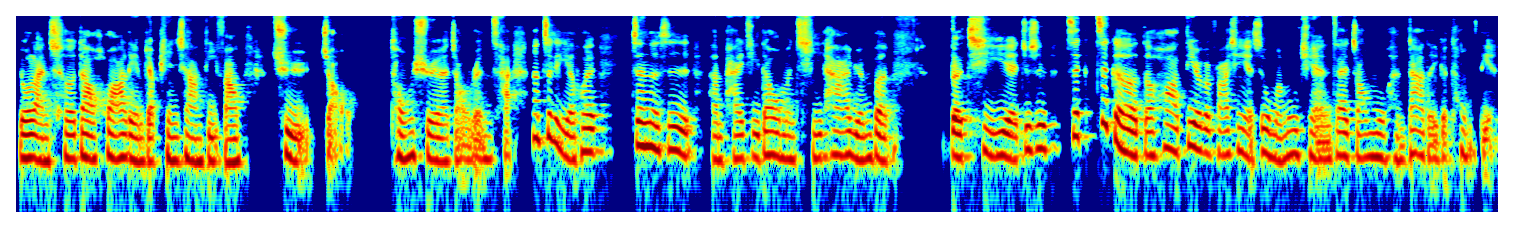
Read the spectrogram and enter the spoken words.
游览车到花莲比较偏向的地方去找。同学找人才，那这个也会真的是很排挤到我们其他原本的企业。就是这这个的话，第二个发现也是我们目前在招募很大的一个痛点。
